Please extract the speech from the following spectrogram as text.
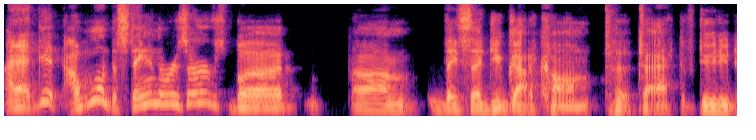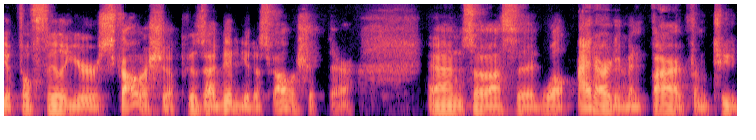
I did I wanted to stay in the reserves, but um, they said you got to come to, to active duty to fulfill your scholarship because I did get a scholarship there. And so I said, well, I'd already been fired from two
